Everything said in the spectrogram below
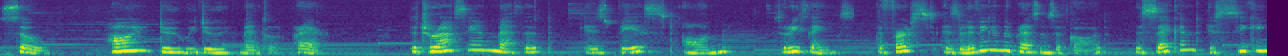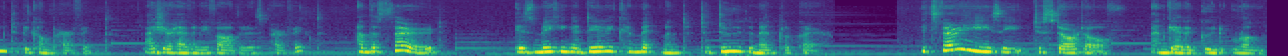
So, how do we do mental prayer? The Teresian method is based on three things. The first is living in the presence of God. The second is seeking to become perfect, as your Heavenly Father is perfect. And the third is making a daily commitment to do the mental prayer. It's very easy to start off and get a good run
